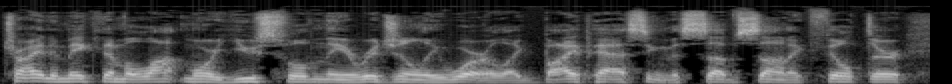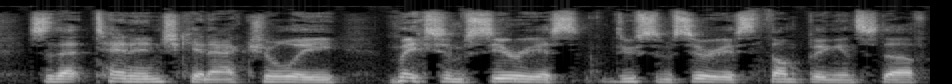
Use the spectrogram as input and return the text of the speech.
trying to make them a lot more useful than they originally were, like bypassing the subsonic filter so that 10 inch can actually make some serious, do some serious thumping and stuff.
